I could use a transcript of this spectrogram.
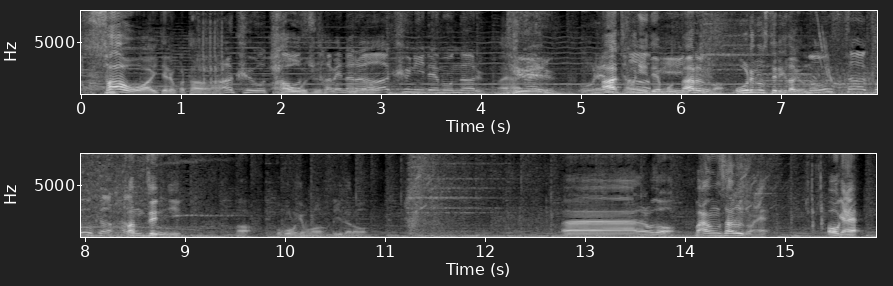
さあ、お相手の方は、ハオジュだ。悪にでもなる。デュエル。悪にでもなるのは俺のセリフだけど完全に。あ、ここの獣いいだろう。あー、なるほど。バウンサールートね。オッケー。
